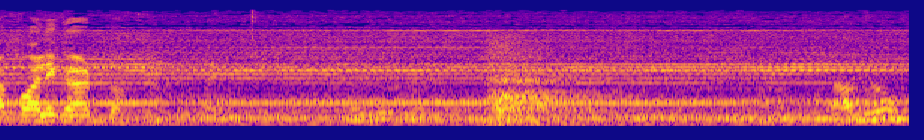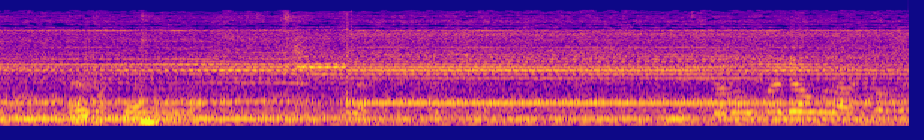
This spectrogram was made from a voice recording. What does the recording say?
आप वाली काट दो। डाल चलो बड़े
